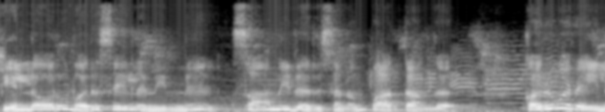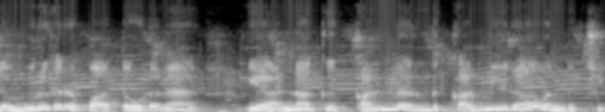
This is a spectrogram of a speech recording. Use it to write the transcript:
எல்லாரும் வரிசையில் நின்று சாமி தரிசனம் பார்த்தாங்க. கருவறையில் முருகரை பார்த்த உடனே என் அண்ணாக்கு கண்ணிலருந்து கண்ணீராக வந்துச்சு.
